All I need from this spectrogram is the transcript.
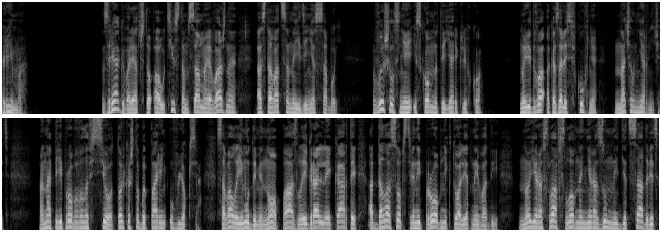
Римма. Зря говорят, что аутистам самое важное — оставаться наедине с собой. Вышел с ней из комнаты Ярик легко. Но едва оказались в кухне, начал нервничать. Она перепробовала все, только чтобы парень увлекся. Совала ему домино, пазлы, игральные карты, отдала собственный пробник туалетной воды. Но Ярослав, словно неразумный детсадовец,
